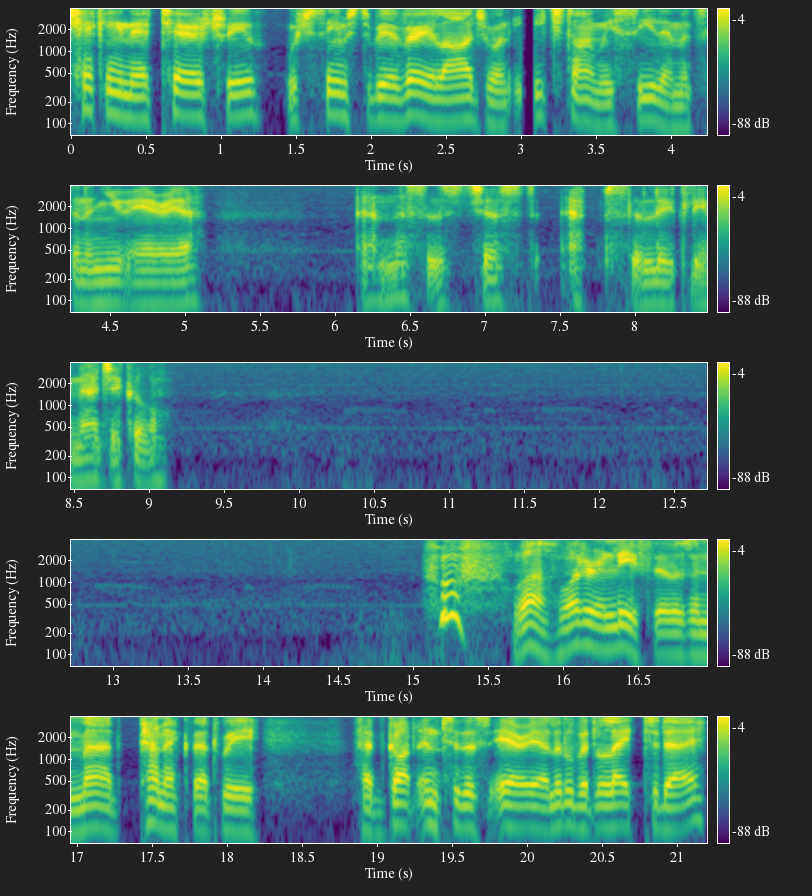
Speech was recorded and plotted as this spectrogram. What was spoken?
checking their territory, which seems to be a very large one. Each time we see them, it's in a new area. And this is just absolutely magical. Whew. Well, what a relief. There was a mad panic that we had got into this area a little bit late today.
